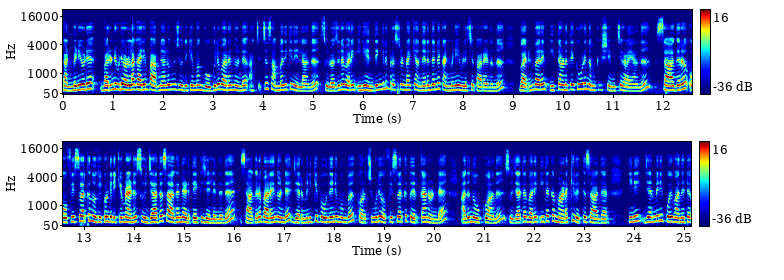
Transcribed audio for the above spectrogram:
കൺമണിയോട് വരുൺ ഇവിടെ ഉള്ള കാര്യം പറഞ്ഞാലോ എന്ന് ചോദിക്കുമ്പോൾ ഗൂഗിൾ പറയുന്നുണ്ട് അച്ചച്ചൻ സമ്മതിക്കുന്നില്ല എന്ന്. സുലോചന പറയും ഇനി എന്തെങ്കിലും പ്രശ്നം ഉണ്ടാക്കി അന്നേരം തന്നെ കൺമണിയെ വിളിച്ച് പറയണമെന്ന്. വരുൺ പറയും ഇത്തവണത്തേക്കും കൂടി നമുക്ക് ക്ഷമിച്ച് കളയാന്ന്. സാഗർ ഓഫീസ് വർക്ക് നോക്കിക്കൊണ്ടിരിക്കുമ്പോഴാണ് സുജാത സാഗറിന്റെ അടുത്തേക്ക് ചെല്ലുന്നത്. സാഗർ പറയുന്നുണ്ട് ജർമ്മനിക്ക് പോകുന്നതിന് മുമ്പ് കുറച്ചും കൂടി ഓഫീസ് വർക്ക് തീർക്കാനുണ്ട് അത് നോക്കുവാന്ന്. സുജാത പറയും ഇതൊക്കെ മടക്കി വെക്ക് സാഗർ. ഇനി ജർമ്മനി പോയി വന്നിട്ട്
